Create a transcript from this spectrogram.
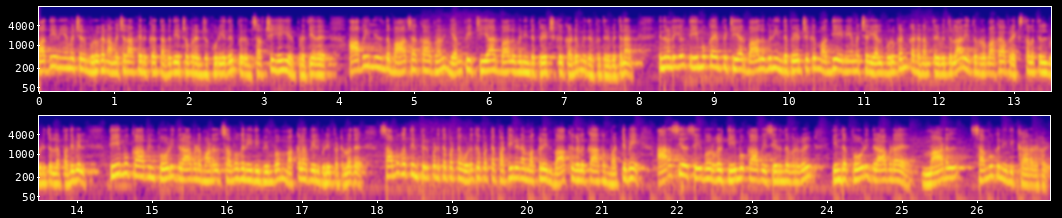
மத்திய நியமைச்சர் முருகன் அமைச்சராக இருக்க தகுதியற்றவர் என்று கூறியது பெரும் சர்ச்சையை ஏற்படுத்தியது. அவையில் இருந்த பாஜகவினர் எம்பி டி ஆர் பாலுவின் இந்த பேச்சுக்கு கடும் எதிர்ப்பு தெரிவித்தனர். இந்த நிலையில் திமுக எம்பி டி ஆர் பாலுவின் இந்த பேச்சுக்கு மத்திய இணையமைச்சர் எல் முருகன் கண்டனம் தெரிவித்துள்ளார். இது தொடர்பாக அவர் எக்ஸ்தலத்தில் விடுத்துள்ள பதிவில் திமுகவின் போலி திராவிட மாடல் சமூக நீதி பிம்பம் மக்களவையில் வெளிப்பட்டுள்ளது. சமூகத்தின் பிற்படுத்தப்பட்ட ஒடுக்கப்பட்ட பட்டியலின மக்களின் வாக்குகளுக்காக மட்டுமே அரசியல் செய்பவர்கள் திமுகவை சேர்ந்தவர்கள். இந்த போலி திராவிட மாடல் சமூக நீதிக்காரர்கள்.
